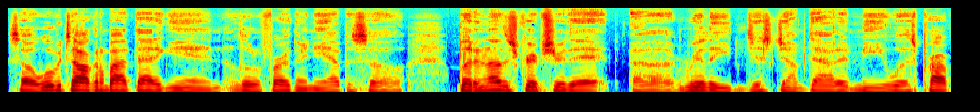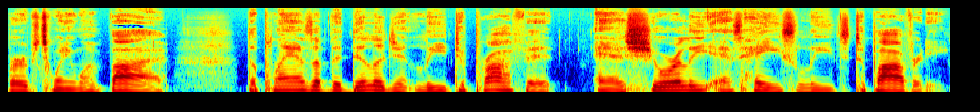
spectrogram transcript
So we'll be talking about that again a little further in the episode. But another scripture that uh, really just jumped out at me was Proverbs 21 5. The plans of the diligent lead to profit as surely as haste leads to poverty.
